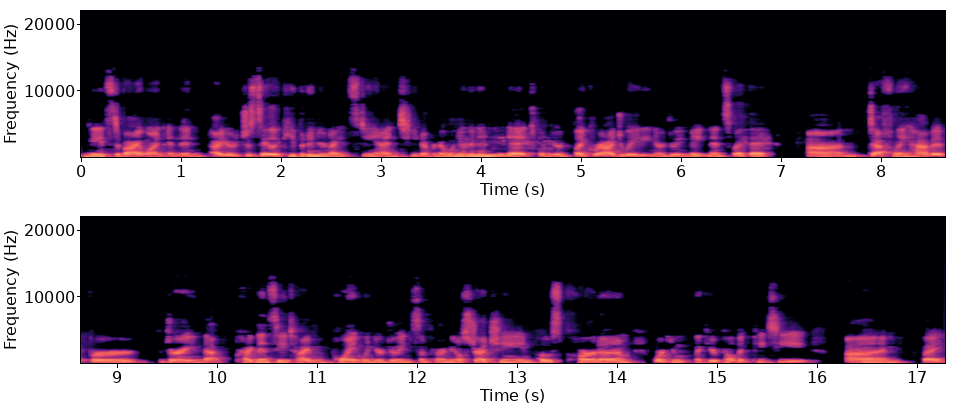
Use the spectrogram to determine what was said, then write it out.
needs to buy one and then i would just say like keep it in your nightstand. You never know when you're going to need it when you're like graduating or doing maintenance with it. Um, definitely have it for during that pregnancy time point when you're doing some perineal stretching postpartum working with your pelvic pt um, but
